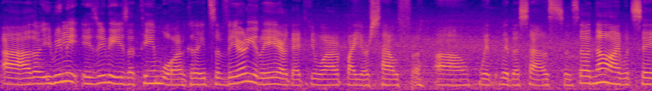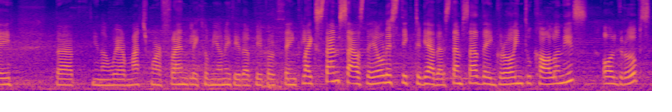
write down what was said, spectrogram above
Uh, it really is really is a teamwork. It's very rare that you are by yourself uh, with with the cells. So no, I would say that you know we are much more friendly community than people think. Like stem cells, they always stick together. Stem cells they grow into colonies, all groups,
